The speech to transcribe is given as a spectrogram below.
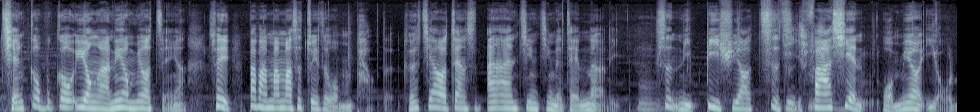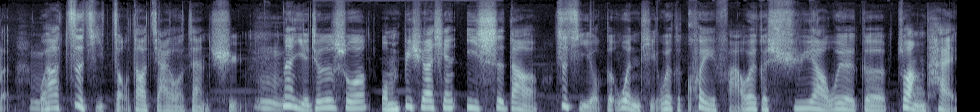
钱够不够用啊？你有没有怎样？”所以爸爸妈妈是追着我们跑的。可是加油站是安安静静的在那里。是你必须要自己发现我没有油了，我要自己走到加油站去。嗯，那也就是说，我们必须要先意识到自己有个问题，我有个匮乏，我有个需要，我有个状态，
